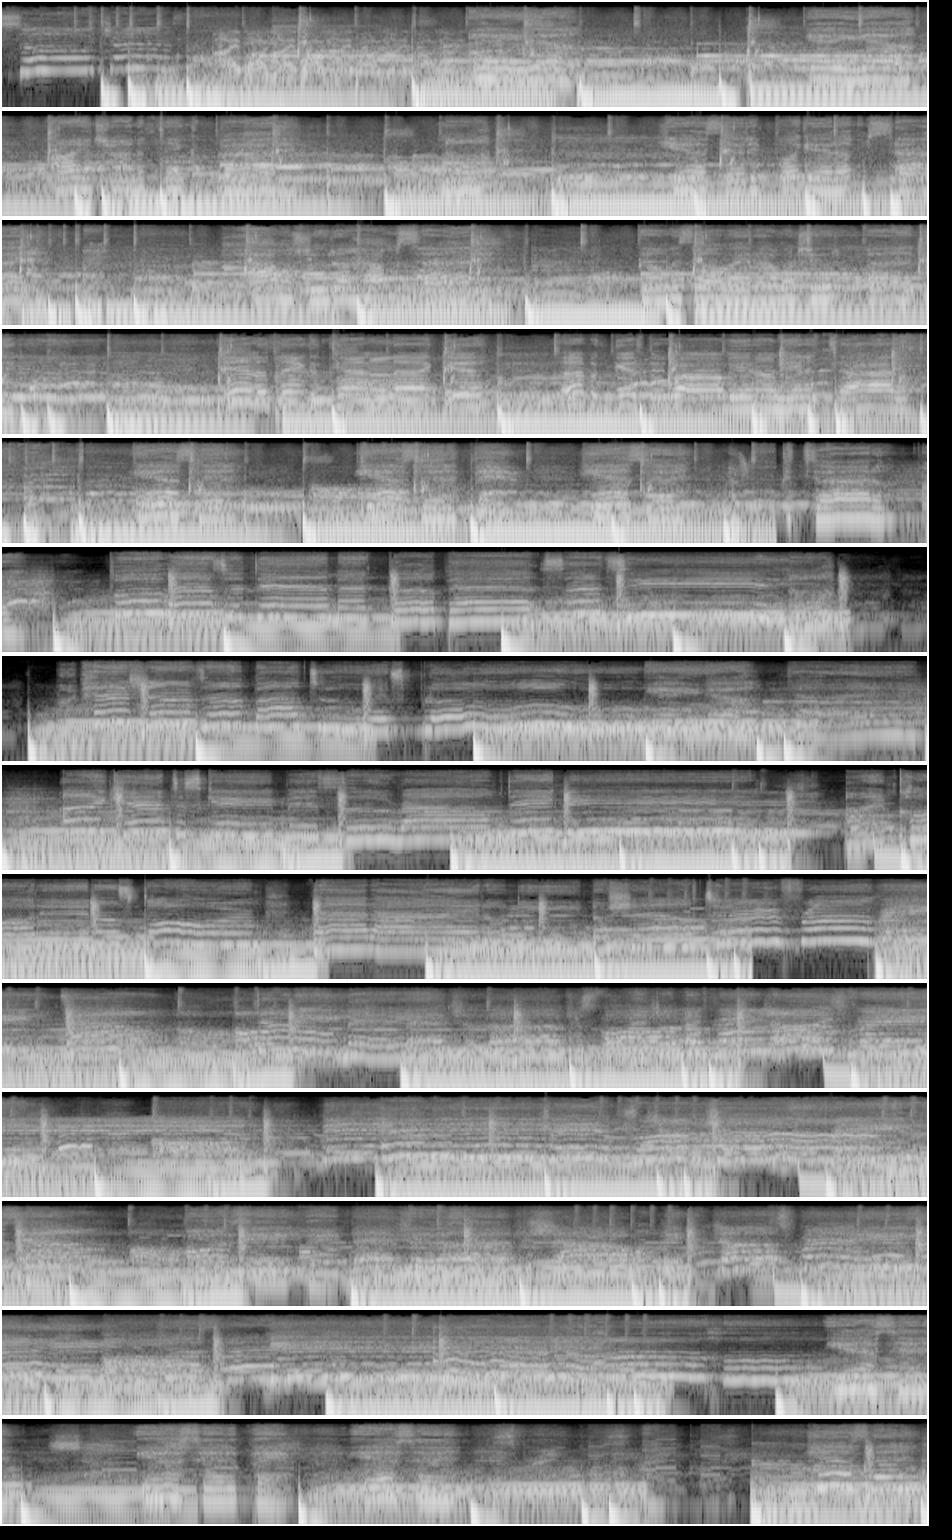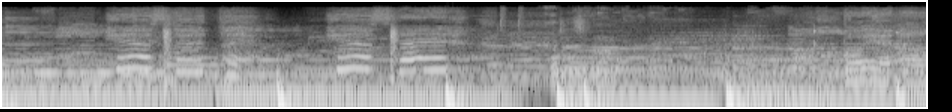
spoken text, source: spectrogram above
So just Yeah, yeah. Yeah, yeah. I ain't trying think about it. No. Yeah, I said it, boy, get upside mm. it. I want you to homicide it. Going slow, and I want you to. title. Uh.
